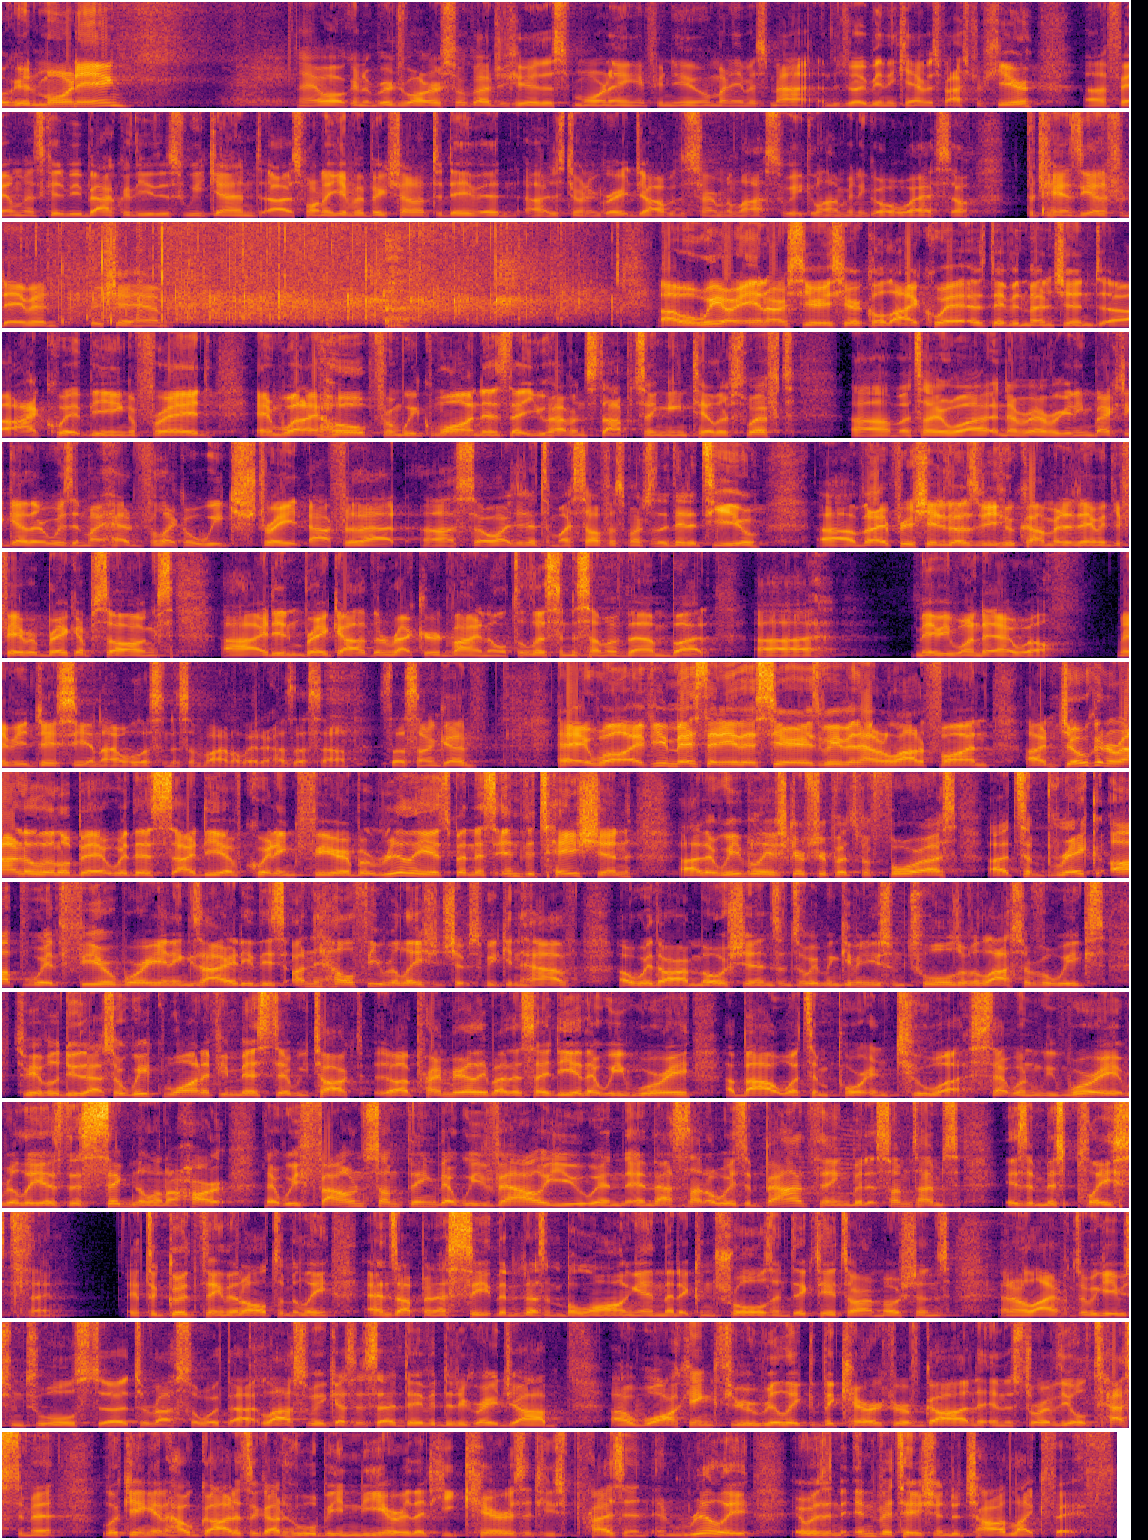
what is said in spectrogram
Well, good morning. Hey, welcome to Bridgewater. So glad you're here this morning. If you're new, my name is Matt. I'm the joy of being the campus pastor here. Uh, family, it's good to be back with you this weekend. I just want to give a big shout out to David, uh, just doing a great job with the sermon last week, allowing me to go away. So put your hands together for David. Appreciate him. Uh, well, we are in our series here called I Quit, as David mentioned. Uh, I quit being afraid. And what I hope from week one is that you haven't stopped singing Taylor Swift. Um, I tell you what, never ever getting back together was in my head for like a week straight after that. Uh, so I did it to myself as much as I did it to you. Uh, but I appreciated those of you who commented in with your favorite breakup songs. Uh, I didn't break out the record vinyl to listen to some of them, but uh, maybe one day I will. Maybe JC and I will listen to some vinyl later. How's that sound? Does that sound good? Hey, well, if you missed any of this series, we've been having a lot of fun uh, joking around a little bit with this idea of quitting fear, but really it's been this invitation uh, that we believe Scripture puts before us uh, to break up with fear, worry, and anxiety, these unhealthy relationships we can have uh, with our emotions. And so we've been giving you some tools over the last several weeks to be able to do that. So, week one, if you missed it, we talked uh, primarily about this idea that we worry about what's important to us, that when we worry, it really is this signal in our heart that we found something that we value value, and, and that's not always a bad thing, but it sometimes is a misplaced thing. It's a good thing that ultimately ends up in a seat that it doesn't belong in, that it controls and dictates our emotions and our life. And so we gave you some tools to, to wrestle with that. Last week, as I said, David did a great job uh, walking through really the character of God in the story of the Old Testament, looking at how God is a God who will be near, that he cares, that he's present. And really, it was an invitation to childlike faith.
